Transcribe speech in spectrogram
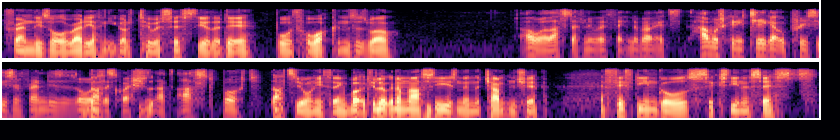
friendlies already. I think he got two assists the other day, both for Watkins as well. Oh well, that's definitely worth thinking about. It's how much can you take out of preseason friendlies is always That's a question that's asked, but That's the only thing. But if you look at him last season in the championship, uh, 15 goals, 16 assists,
